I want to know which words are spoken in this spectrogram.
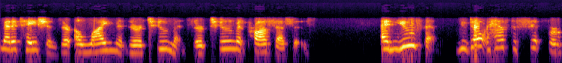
meditations. They're alignment. They're attunements. They're attunement processes, and use them. You don't have to sit for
